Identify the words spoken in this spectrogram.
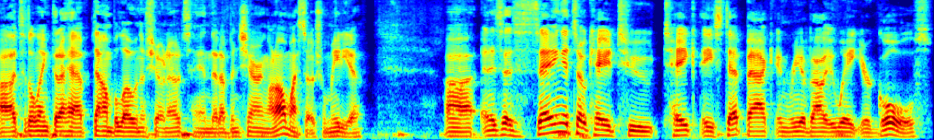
uh, to the link that I have down below in the show notes and that I've been sharing on all my social media. Uh, and it says, saying it's okay to take a step back and reevaluate your goals.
